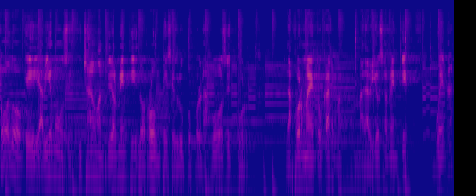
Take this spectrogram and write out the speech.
todo lo que habíamos escuchado anteriormente lo rompe ese grupo por las voces, por la forma de tocar maravillosamente buena.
